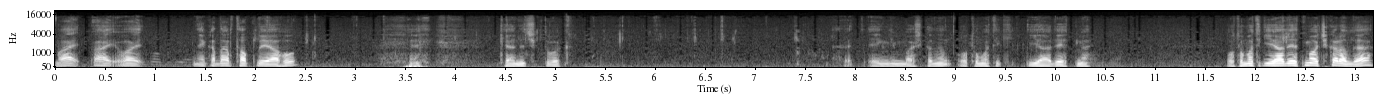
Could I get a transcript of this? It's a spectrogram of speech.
Vay vay vay. Ne kadar tatlı yahu. Kendi çıktı bak. Evet Engin Başkan'ın otomatik iade etme. Otomatik iade etme açık herhalde ha.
